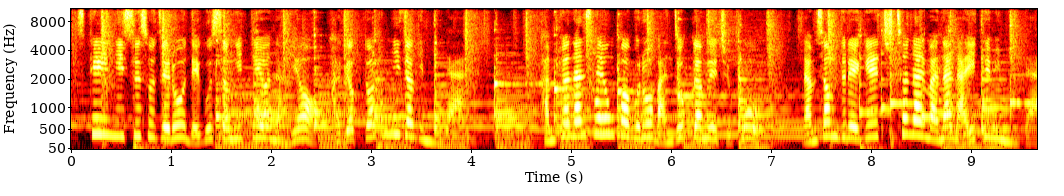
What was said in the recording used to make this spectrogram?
스테인리스 소재로 내구성이 뛰어나며 가격도 합리적입니다. 간편한 사용법으로 만족감을 주고 남성들에게 추천할 만한 아이템입니다.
